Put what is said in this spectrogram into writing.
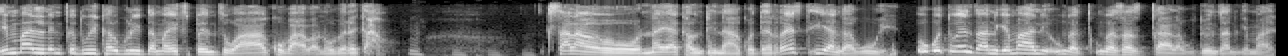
Imali leniceda ukuyicalculate ama-expense wakho baba noberegayo kusala wona i-akhawuntini yakho the rest iya ngakuwe ukuthi wenzani ngemali unga- ungasazicala ukuthi wenzani ngemali.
